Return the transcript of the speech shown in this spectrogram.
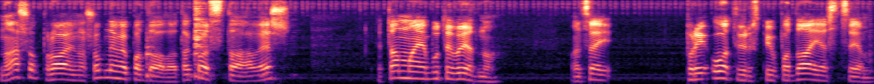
На що правильно, щоб не випадало. Так ось ставиш. І там має бути видно. Оцей приотвір співпадає з цим.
